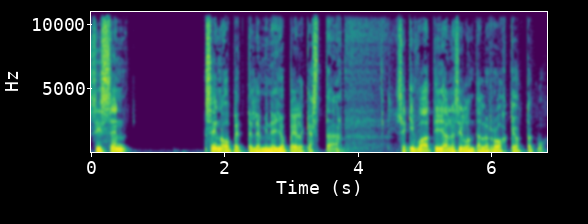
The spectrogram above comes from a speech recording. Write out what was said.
Siis sen, sen opetteleminen jo pelkästään. Sekin vaatii aina silloin tällöin rohkeutta, kun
